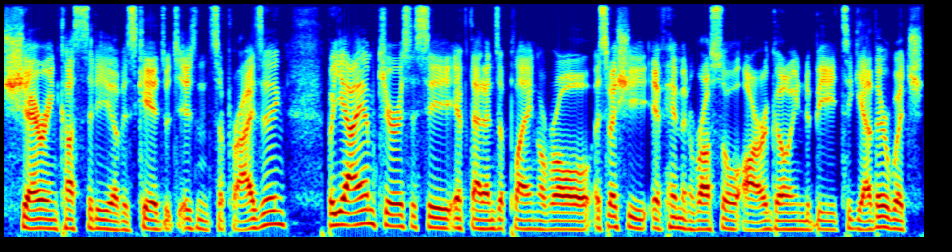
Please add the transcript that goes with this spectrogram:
sharing custody of his kids, which isn't surprising. But yeah, I am curious to see if that ends up playing a role, especially if him and Russell are going to be together, which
